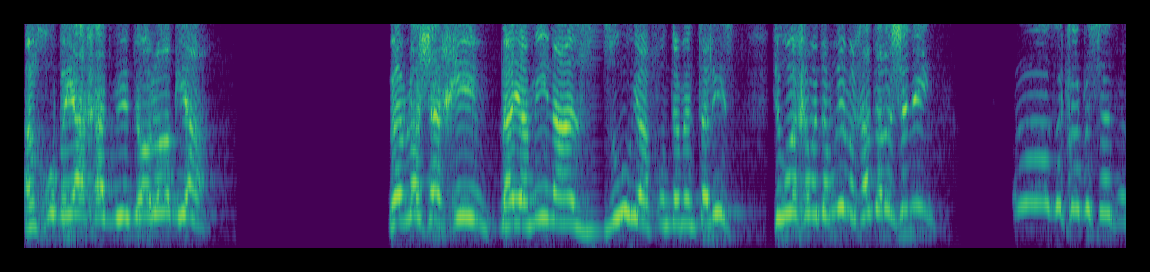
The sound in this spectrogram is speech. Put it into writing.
הלכו ביחד באידיאולוגיה. והם לא שייכים לימין ההזוי, הפונדמנטליסט. תראו איך הם מדברים אחד על השני. אז אה, הכל בסדר.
